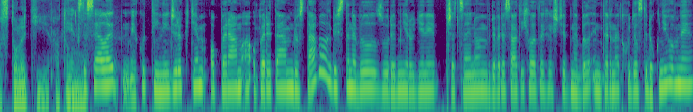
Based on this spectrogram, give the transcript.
století. A tomu... Jak jste se ale jako teenager k těm operám a operetám dostával, když jste nebyl z hudební rodiny, přece jenom v 90. letech ještě nebyl internet, chodil jste do knihovny,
